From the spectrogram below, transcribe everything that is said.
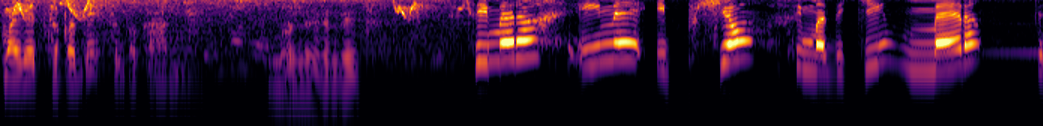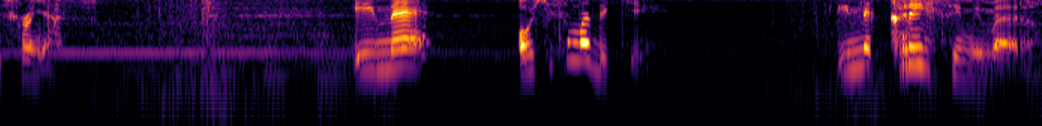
Μα για τις απαντήσεις θα το κάνουμε. Μα ναι, εννοείται. Σήμερα είναι η πιο σημαντική μέρα της χρονιάς. Είναι όχι σημαντική, είναι κρίσιμη μέρα.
